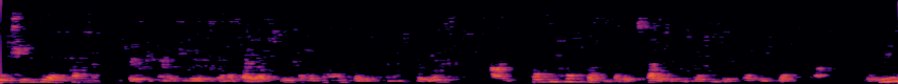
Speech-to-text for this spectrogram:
which if you have a concept of basic energy bills, are going to pay about three hundred pounds, thirty pounds per year. Um, what we have questions of it's terribly important is what we get back. The real period when they, they do pay these bills, and they understand they need to pay these bills, and they have to they can get them down. The retail option, no person is to do that. And the last six years of working with stuff, we get these companies that have only have a million pounds.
